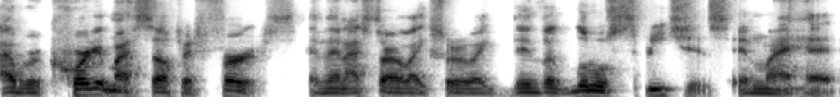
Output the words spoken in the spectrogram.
I recorded myself at first, and then I started like sort of like did the little speeches in my head,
